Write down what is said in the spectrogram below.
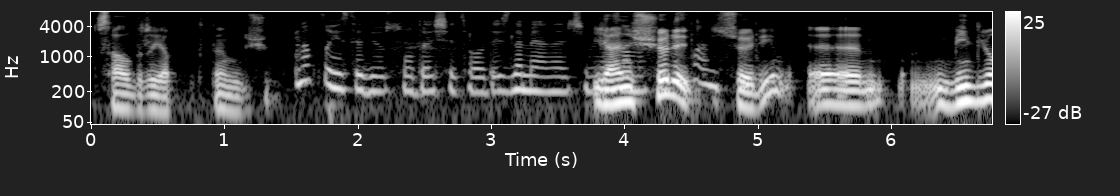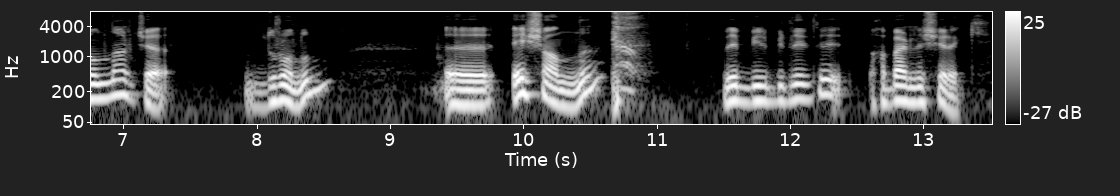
saldırı yaptıklarını düşün. Nasıl hissediyorsun o dehşeti orada izlemeyenler için? Yani şöyle söyleyeyim. E, milyonlarca drone'un e, eş anlı ve birbirleriyle haberleşerek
